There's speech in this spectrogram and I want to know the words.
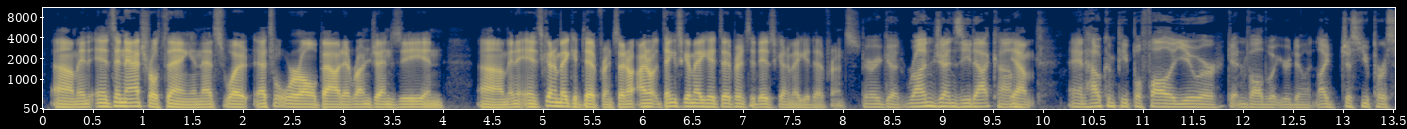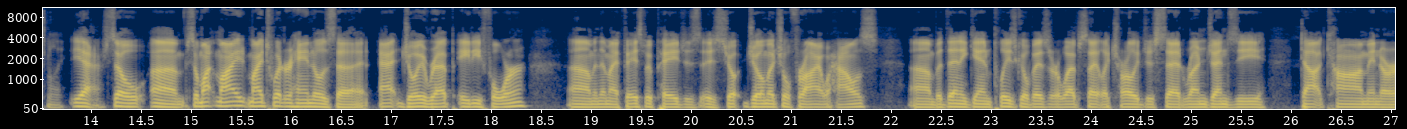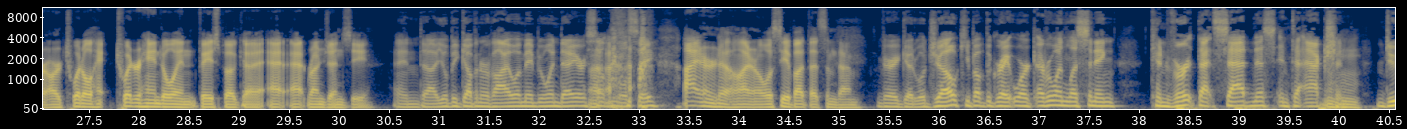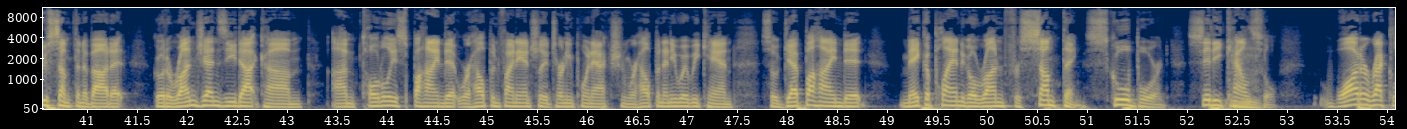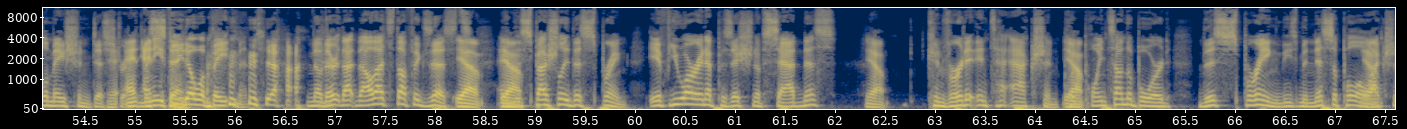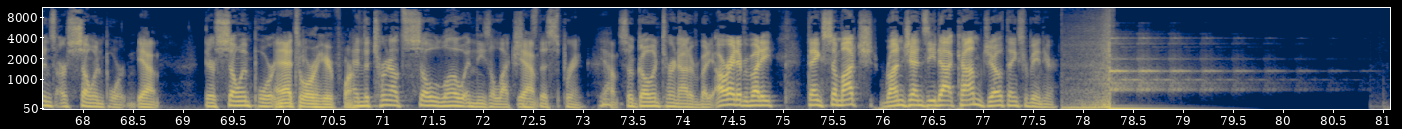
um, and, and it's a natural thing, and that's what that's what we're all about at Run Gen Z, and um, and it's going to make a difference. I don't I don't think it's going to make a difference. It is going to make a difference. Very good. RunGenZ.com. Yeah. And how can people follow you or get involved with what you're doing? Like just you personally. Yeah. So um, so my, my my Twitter handle is uh, at joyrep84, um, and then my Facebook page is is Joe, Joe Mitchell for Iowa House. Um, but then again, please go visit our website, like Charlie just said, rungenz.com, and our, our Twitter Twitter handle and Facebook uh, at, at rungenz. And uh, you'll be governor of Iowa maybe one day or something. we'll see. I don't know. I don't know. We'll see about that sometime. Very good. Well, Joe, keep up the great work. Everyone listening, convert that sadness into action. Do something about it. Go to rungenz.com. I'm totally behind it. We're helping financially at Turning Point Action. We're helping any way we can. So get behind it. Make a plan to go run for something school board, city mm-hmm. council, water reclamation district, an- anything. mosquito abatement. yeah. No, there, that, all that stuff exists. Yeah, And yeah. especially this spring. If you are in a position of sadness, Yeah. convert it into action. Put Yeah. points on the board. This spring, these municipal Yeah. elections are so important. Yeah. They're so important. And that's what we're here for. And the turnout's so low in these elections Yeah. this spring. Yeah. So go and turn out, everybody. All right, everybody. Thanks so much. RunGenZ.com. Joe, thanks for being here.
